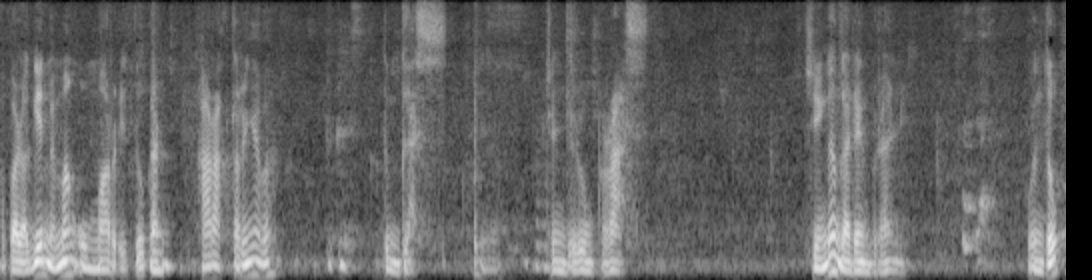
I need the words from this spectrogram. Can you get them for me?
Apalagi memang Umar itu kan karakternya apa? Tegas, ya. cenderung keras, sehingga nggak ada yang berani untuk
